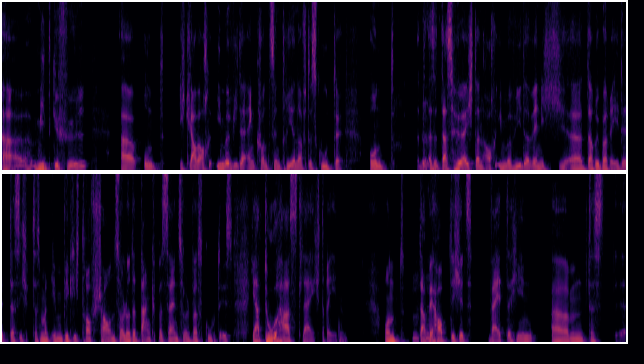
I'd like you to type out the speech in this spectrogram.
äh, Mitgefühl äh, und ich glaube auch immer wieder ein Konzentrieren auf das Gute. Und also das höre ich dann auch immer wieder, wenn ich äh, darüber rede, dass ich, dass man eben wirklich drauf schauen soll oder dankbar sein soll, was gut ist. Ja, du hast leicht reden. Und mhm. da behaupte ich jetzt weiterhin, ähm, dass äh,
